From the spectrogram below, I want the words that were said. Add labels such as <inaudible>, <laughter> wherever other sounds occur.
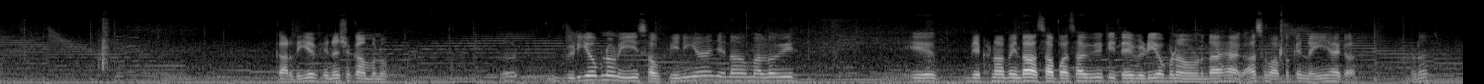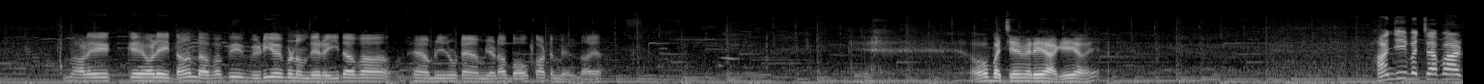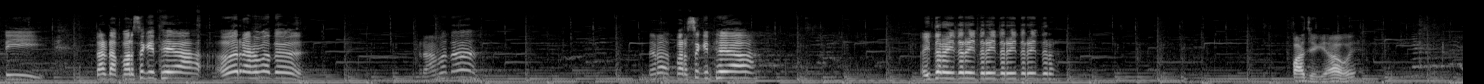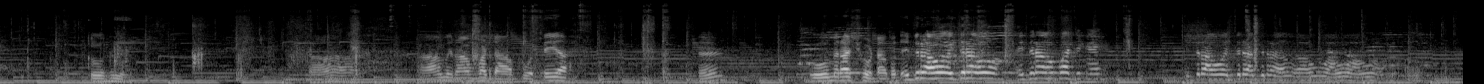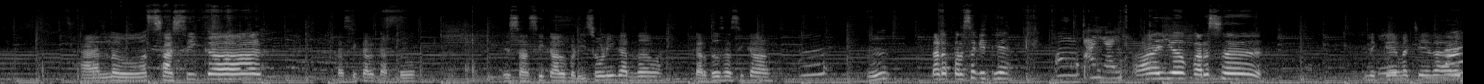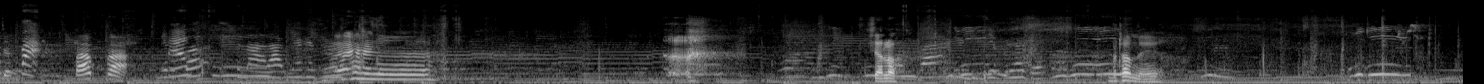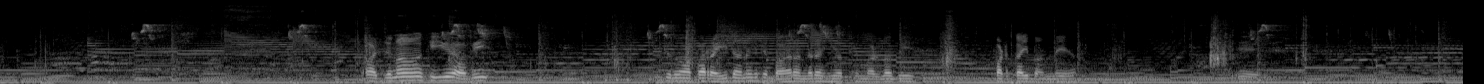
ਕਰ ਦਈਏ ਫਿਨਿਸ਼ ਕੰਮ ਨੂੰ। ਵੀਡੀਓ ਬਣਾਉਣੀ ਸੌਖੀ ਨਹੀਂ ਆ, ਜਿੱਦਾਂ ਮਤਲਬ ਵੀ ਇਹ ਵੇਖਣਾ ਪੈਂਦਾ ਆਸਾ ਪਾਸਾ ਵੀ ਕਿਤੇ ਵੀਡੀਓ ਬਣਾਉਣ ਦਾ ਹੈਗਾ, ਸਬੱਬ ਕਿ ਨਹੀਂ ਹੈਗਾ, ਹਨਾ? ਨਾਲੇ ਕਿਸੇ ਵੇਲੇ ਇਦਾਂ ਹੁੰਦਾ ਵਾ ਵੀ ਵੀਡੀਓ ਹੀ ਬਣਾਉਂਦੇ ਰਹੀਦਾ ਵਾ ਫੈਮਿਲੀ ਨੂੰ ਟਾਈਮ ਜਿਹੜਾ ਬਹੁਤ ਘੱਟ ਮਿਲਦਾ ਆ। ਉਹ ਬੱਚੇ ਮੇਰੇ ਆ ਗਏ ਓਏ। ਹਾਂਜੀ, ਬੱਚਾ ਪਾਰਟੀ। ਤੁਹਾਡਾ ਪਰਸ ਕਿੱਥੇ ਆ? ਓ ਰਹਿਮਤ। ਰਹਿਮਤ। ਤੇਰਾ ਪਰਸ ਕਿੱਥੇ ਆ? ਇਧਰ ਇਧਰ ਇਧਰ ਇਧਰ ਇਧਰ ਇਧਰ। ਭੱਜ ਗਿਆ ਓਏ। ਕੋਹ ਨਹੀਂ ਆ। ਆ ਮੇਰਾ ਵੱਡਾ ਪੋਤੇ ਆ। ਹੈ? ਉਹ ਮੇਰਾ ਛੋਟਾ ਪੁੱਤ। ਇੱਧਰ ਆਓ ਇੱਧਰ ਆਓ ਇੱਧਰ ਆਓ ਭੱਜ ਕੇ। ਇੱਧਰ ਆਓ ਇੱਧਰ ਇੱਧਰ ਆਓ ਆਓ ਆਓ ਆਓ ਹੈਲੋ ਸਤਿ ਸ਼੍ਰੀ ਅਕਾਲ। ਸਤਿ ਸ਼੍ਰੀ ਅਕਾਲ ਕਰ ਦੋ। ਇਹ ਸਤਿ ਸ਼੍ਰੀ ਅਕਾਲ ਬੜੀ ਸੋਹਣੀ ਕਰਦਾ ਵਾ। ਕਰ ਦੋ ਸਤਿ ਸ਼੍ਰੀ ਅਕਾਲ। ਹੂੰ? ਤੁਹਾਡਾ ਪਰਸ ਕਿੱਥੇ ਹੈ ਆਇਓ ਪਰਸ। ਨਿੱਕੇ ਬੱਚੇ ਦਾ ਵਿੱਚ ਪਾਪਾ। ਹੈਲੋ ਚਲੋ ਬਿਠਾਉਂਦੇ ਆ ਅੱਜ ਨਾ ਕੀ ਹੋਇਆ ਵੀ ਜਦੋਂ ਆਪਾਂ ਰਹੀਦਾ ਨਾ ਕਿਤੇ ਬਾਹਰ ਅੰਦਰ ਅਸੀਂ ਉੱਥੇ ਮੰਨ ਲਓ ਵੀ ਪਟਕਾ ਹੀ ਬੰਨਦੇ ਆ ਤੇ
